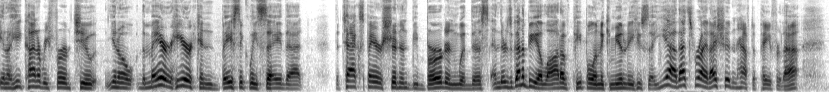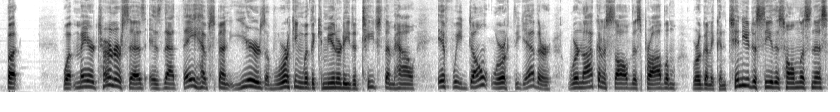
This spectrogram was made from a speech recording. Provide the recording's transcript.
you know, he kind of referred to, you know, the mayor here can basically say that the taxpayer shouldn't be burdened with this. And there's going to be a lot of people in the community who say, yeah, that's right, I shouldn't have to pay for that. What Mayor Turner says is that they have spent years of working with the community to teach them how, if we don't work together, we're not going to solve this problem. We're going to continue to see this homelessness.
